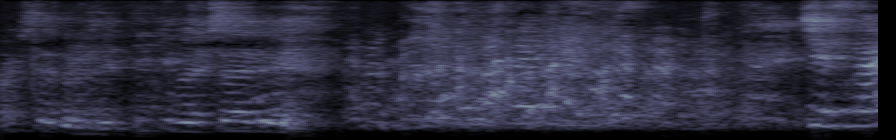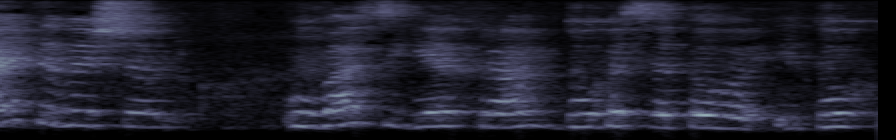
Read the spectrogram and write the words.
Бачите, друзі, тільки починаєте Чи знаєте ви, що у вас є храм Духа Святого, і Дух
